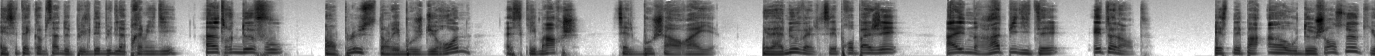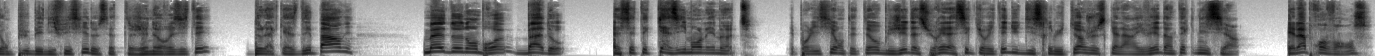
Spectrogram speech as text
Et c'était comme ça depuis le début de l'après-midi. Un truc de fou. En plus, dans les Bouches du Rhône, est-ce qui marche? C'est le bouche à oreille. Et la nouvelle s'est propagée à une rapidité étonnante. Et ce n'est pas un ou deux chanceux qui ont pu bénéficier de cette générosité de la caisse d'épargne, mais de nombreux badauds. Et c'était quasiment l'émeute. Les policiers ont été obligés d'assurer la sécurité du distributeur jusqu'à l'arrivée d'un technicien. Et la Provence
